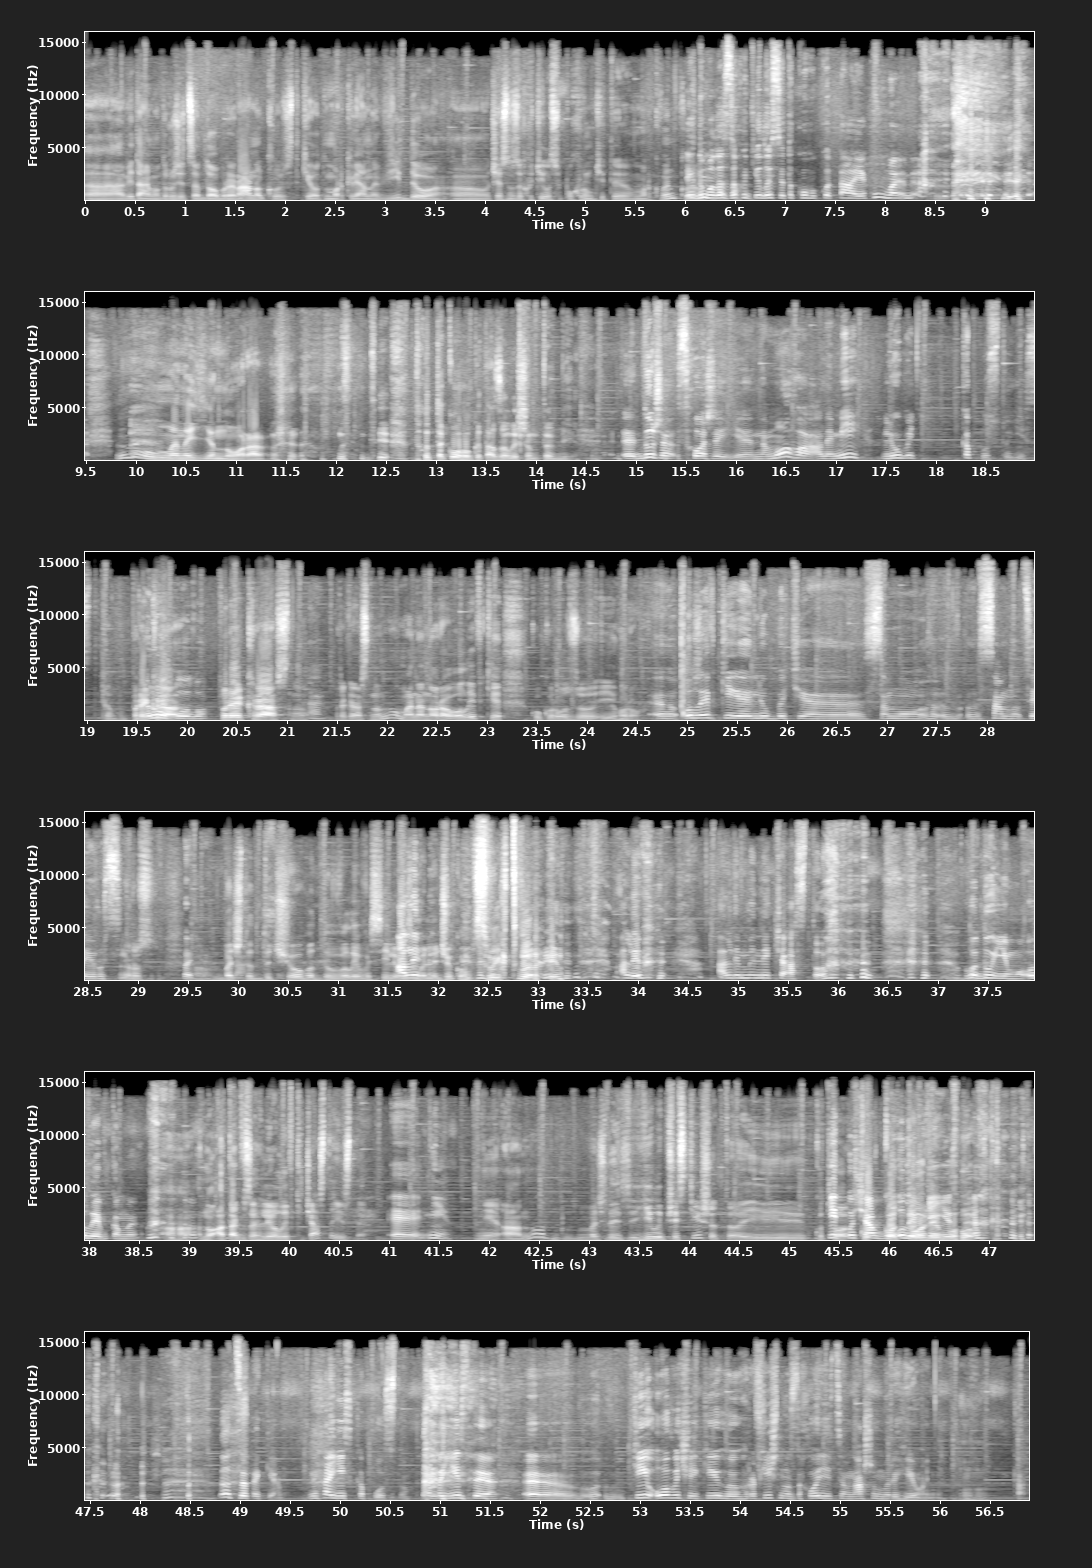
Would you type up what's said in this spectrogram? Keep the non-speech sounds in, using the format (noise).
Е, Вітаємо, друзі! Це добрий ранок. Ось таке от морквяне відео. Е, Чесно, захотілося похрумтіти морквинкою. Я думала, захотілося такого кота, як у мене. (laughs) Ну, у мене є нора. Такого кота залишимо тобі. Е, Дуже схожий на мого, але мій любить капусту їсти. Прекра-. Прекрасно. Так. Прекрасно. Ну, у мене нора оливки, кукурудзу і горох. Е, Оливки любить е, саму, е, саму цей русіл Роз- пити. А, Бачите, до чого довели Василію Але- з Мельничуком своїх тварин. (laughs) Але, але ми не часто (laughs) годуємо оливками. Ага. Ну, а так взагалі оливки часто їсте? Е, ні. Ні, а ну от, бачите, їли б частіше, то і кото, Кіт почав би оливки їсти. (laughs) Ну, це таке. Нехай їсть капусту. Треба їсти е, ті овочі, які географічно знаходяться в нашому регіоні. Так.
